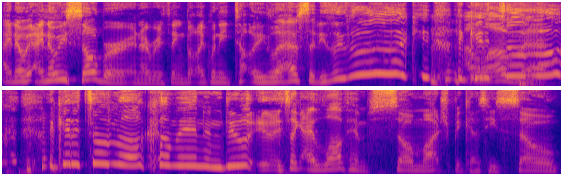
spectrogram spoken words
I know, I know he's sober and everything, but like when he t- he laughs and he's like, "Oh, I can't, I gotta love tell him, that. I'll, I gotta tell him I'll come in and do it. It's like I love him so much because he's so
